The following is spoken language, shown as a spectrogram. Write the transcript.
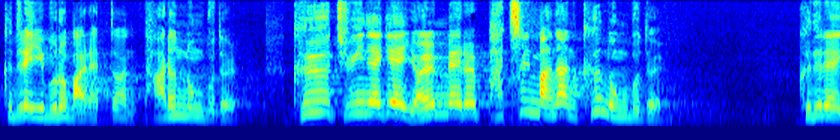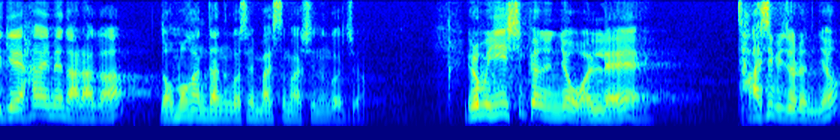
그들의 입으로 말했던 다른 농부들, 그 주인에게 열매를 바칠 만한 그 농부들, 그들에게 하나님의 나라가 넘어간다는 것을 말씀하시는 거죠. 여러분 이 시편은요 원래 42절은요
